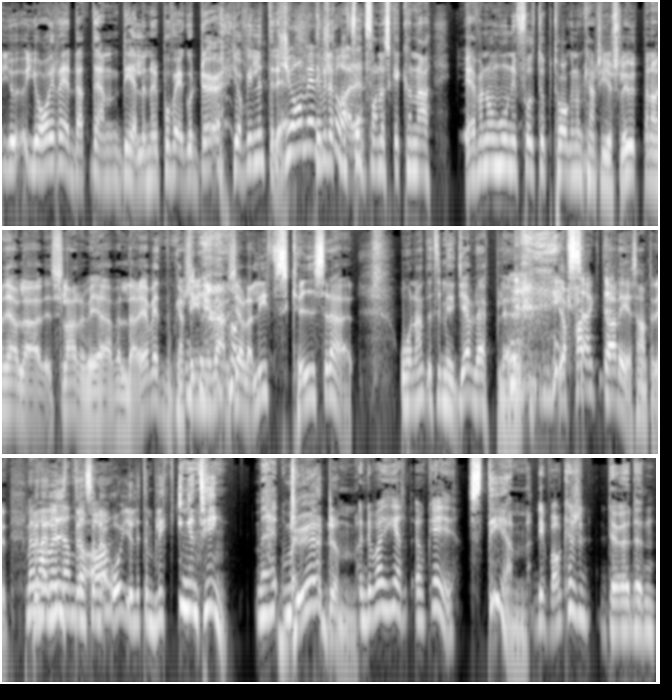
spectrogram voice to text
jag, jag är rädd att den delen är på väg att dö. Jag vill inte det. Ja, men jag vill att man fortfarande ska kunna, även om hon är fullt upptagen och kanske gör slut med någon jävla slarvig jävel där. Jag vet inte, kanske är inne i världens jävla livskris i det här. Och hon har inte till mitt jävla äpple. Jag fattar det samtidigt. Men Men, en liten ändå- sån där, oj, en liten blick, ingenting. Men- men- Döden. Det var helt okej. Sten. Det var kanske döden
